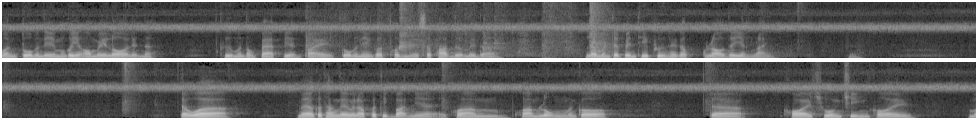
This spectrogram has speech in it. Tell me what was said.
มันตัวมันเองมันก็ยังเอาไม่รอดเลยนะ คือมันต้องแปลเปลี่ยนไป ตัวมันเองก็ทนอยู่ในสภาพเดิมไม่ได้ แล้วมันจะเป็นที่พึ่งให้กับเราได้อย่างไร แต่ว่าแม้กระทั่งในเวลาปฏิบัติเนี่ยความความหลงมันก็จะคอยช่วงชิงคอย ม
